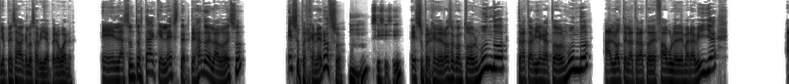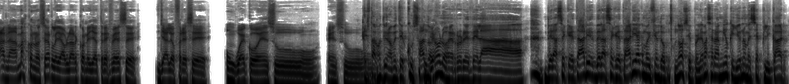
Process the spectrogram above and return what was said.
yo pensaba que lo sabía, pero bueno. El asunto está que Lexter, dejando de lado eso, es súper generoso. sí, sí, sí. Es súper generoso con todo el mundo, trata bien a todo el mundo, a Lotte la trata de fábula y de maravilla. A nada más conocerla y hablar con ella tres veces, ya le ofrece un hueco en su en su está continuamente excusando ¿no? los errores de la de la secretaria de la secretaria como diciendo no si el problema será mío que yo no me sé explicar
